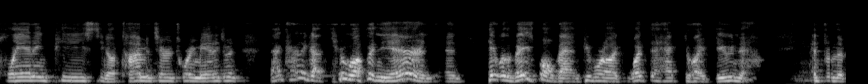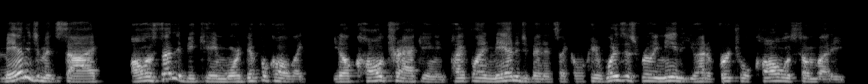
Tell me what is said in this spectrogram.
planning piece, you know, time and territory management, that kind of got threw up in the air and, and hit with a baseball bat. And people were like, what the heck do I do now? And from the management side, all of a sudden it became more difficult, like, you know, call tracking and pipeline management. It's like, okay, what does this really mean that you had a virtual call with somebody?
